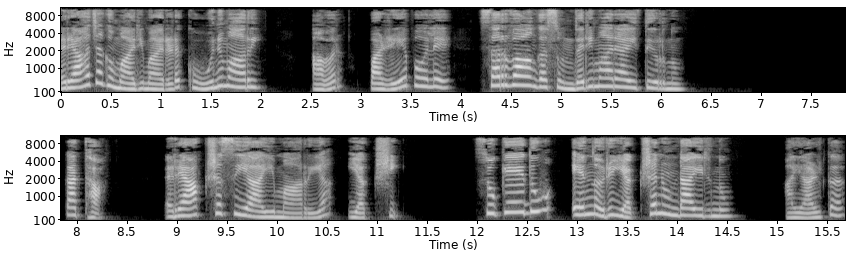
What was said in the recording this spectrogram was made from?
രാജകുമാരിമാരുടെ കൂനുമാറി അവർ പഴയ പോലെ സർവാംഗ സുന്ദരിമാരായി തീർന്നു. കഥ. രാക്ഷസിയായി മാറിയ യക്ഷി. സുകേതു എന്നൊരു യക്ഷനുണ്ടായിരുന്നു അയാൾക്ക്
